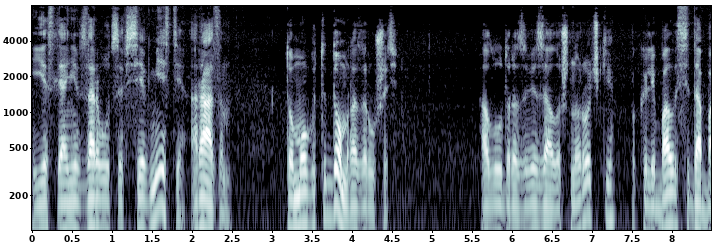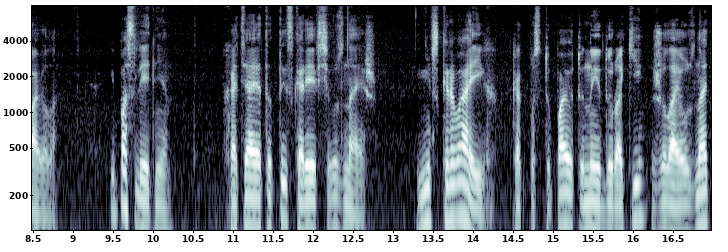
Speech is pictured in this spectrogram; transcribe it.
и если они взорвутся все вместе, разом, то могут и дом разрушить». Алудра завязала шнурочки, поколебалась и добавила. «И последнее. Хотя это ты, скорее всего, знаешь не вскрывая их, как поступают иные дураки, желая узнать,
